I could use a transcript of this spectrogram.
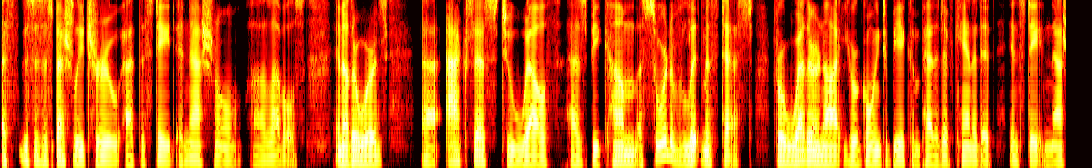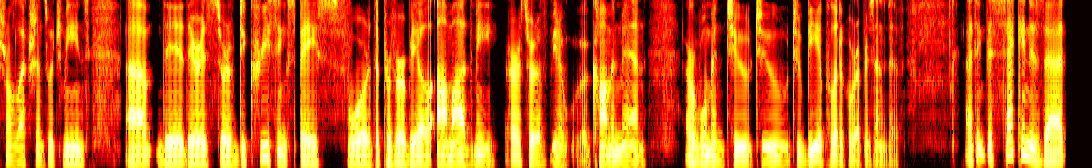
This is especially true at the state and national uh, levels. In other words, uh, access to wealth has become a sort of litmus test for whether or not you're going to be a competitive candidate in state and national elections, which means uh, the, there is sort of decreasing space for the proverbial aam aadmi or sort of you know common man or woman to to to be a political representative. I think the second is that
